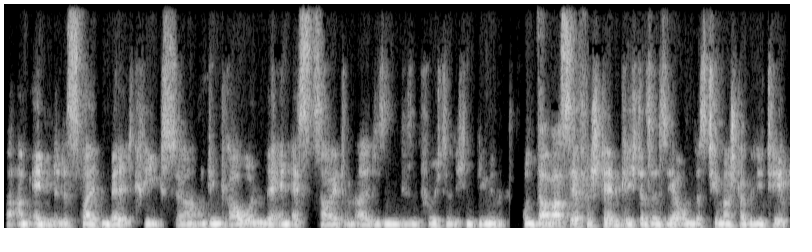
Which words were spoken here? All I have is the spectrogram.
äh, am Ende des Zweiten Weltkriegs, ja, und den Grauen der NS-Zeit und all diesen, diesen fürchterlichen Dingen. Und da war es sehr verständlich, dass er sehr um das Thema Stabilität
